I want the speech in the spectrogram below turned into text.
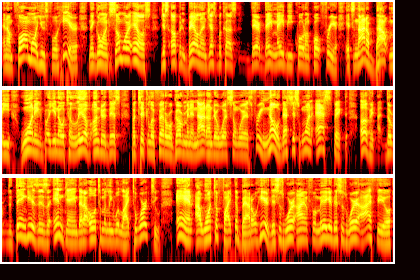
And I'm far more useful here than going somewhere else, just up and bailing, just because they're, they may be quote unquote freer. It's not about me wanting, you know, to live under this particular federal government and not under what somewhere is free. No, that's just one aspect of it. The, the thing is, is an end game that I ultimately would like to work to. And I want to fight the battle here. This is where I am familiar. This is where I feel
